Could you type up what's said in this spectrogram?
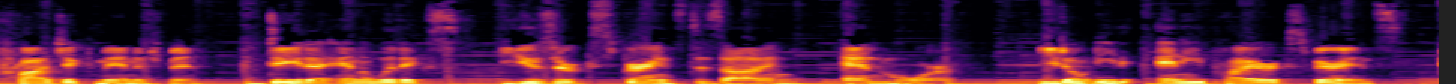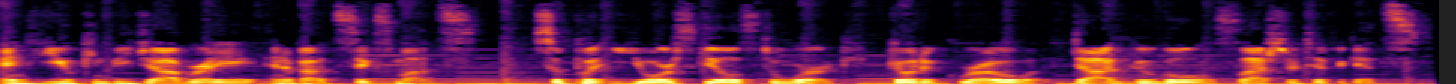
project management, data analytics, user experience design, and more. You don't need any prior experience, and you can be job ready in about six months. So put your skills to work. Go to grow.google slash certificates.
